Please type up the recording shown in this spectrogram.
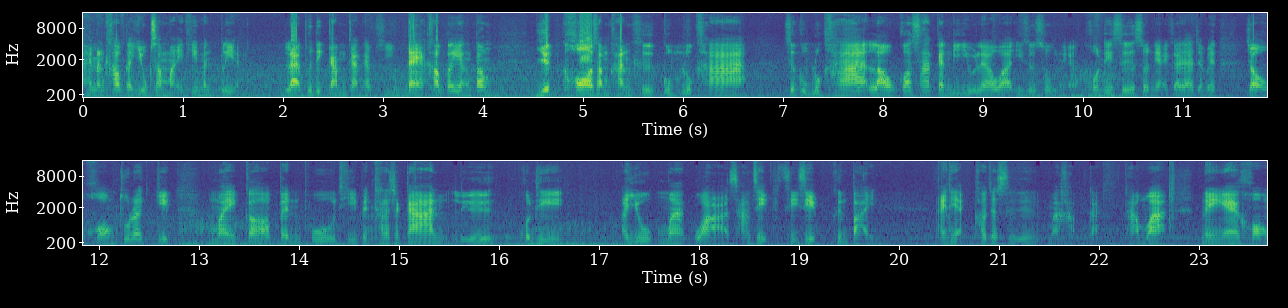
ให้มันเข้ากับยุคสมัยที่มันเปลี่ยน และพฤติกรรมการขับขี่ แต่เขาก็ยังต้องยึดคอสำคัญคือกลุ่มลูกค้า ซึ่งกลุ่มลูกค้าเราก็ทราบกันดีอยู่แล้วว่าอีซูซูเนี่ยคนที่ซื้อส่วนใหญ่ก็อาจจะเป็นเจ้าของธุรกิจ ไม่ก็เป็นผู้ที่เป็นข้าราชการ หรือคนที่อายุมากกว่า 30 40 ขึ้นไป ไอเนี่ยเขาจะซื้อมาขับกัน ถามว่าในแง่ของ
